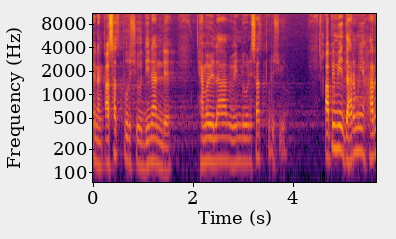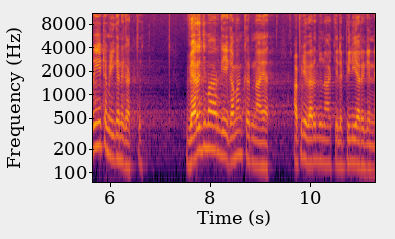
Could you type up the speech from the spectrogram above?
එනම් අසත්පුරුෂයෝ දිනන්ඩ හැම වෙලාම වෙන්ඩෝනි සත්පුරුෂයෝ. අපි මේ ධර්මය හරියටම ඉගෙන ගත්තු. වැරදි මාර්ගයේ ගමන් කරන අයත් අපිට වැරදුනා කියල පිළි අරගෙන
